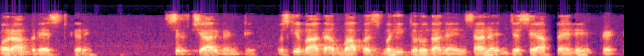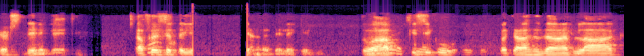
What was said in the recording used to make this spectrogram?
और आप रेस्ट हम्म। करें। सिर्फ़ चार घंटे। उसके बाद आप वापस वही तरोताजा इंसान है जैसे आप पहले प्लेटलेट्स देने गए थे। फिर से तैयार है देने के लिए। तो आप अच्छा किसी को पचास हज़ार लाख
